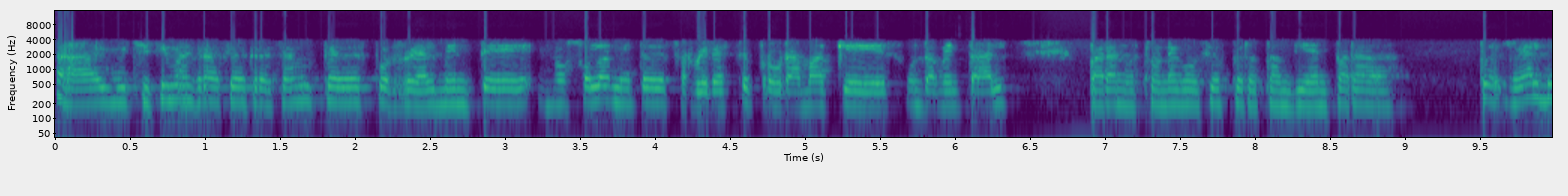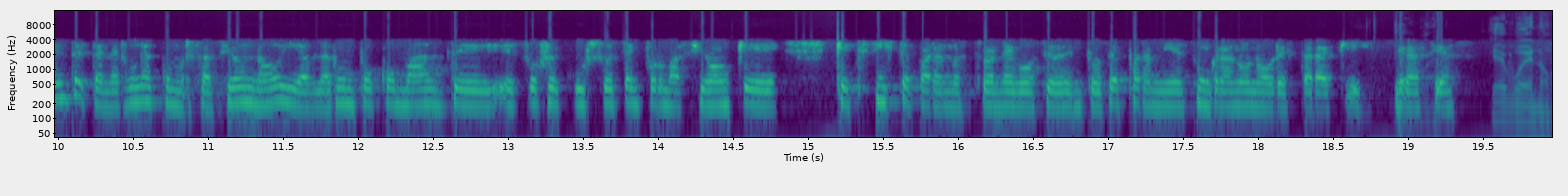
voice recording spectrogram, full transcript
Ay, muchísimas gracias. Gracias a ustedes por realmente no solamente desarrollar este programa que es fundamental para nuestros negocios, pero también para pues, realmente tener una conversación, ¿no? Y hablar un poco más de esos recursos, esa información que, que existe para nuestro negocio. Entonces, para mí es un gran honor estar aquí. Gracias. Qué bueno.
